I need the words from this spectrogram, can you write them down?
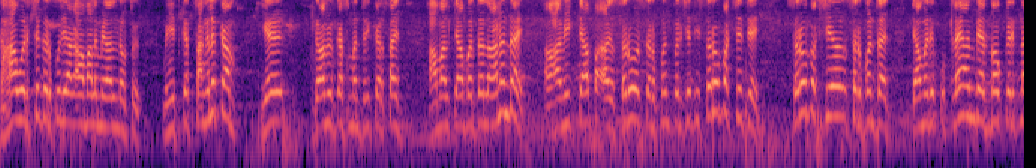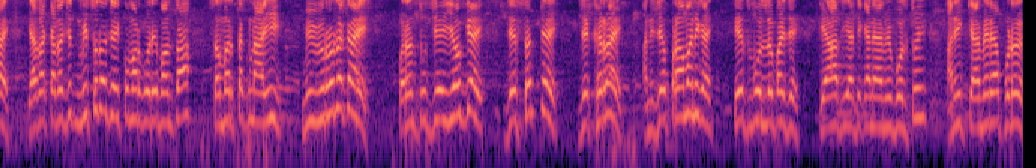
दहा वर्ष घरकुल या आम्हाला मिळालं नव्हतं. मग इतकं चांगलं काम हे ग्रामविकास मंत्री करतायत. आम्हाला त्याबद्दल आनंद आहे. आम्ही त्या प- सर्व सरपंच परिषदी सर्व पक्षाचे सर्वपक्षीय सरपंच आहेत. त्यामध्ये कुठलाही आम्ही भेदभाव करीत नाही. याचा कदाचित मी सुद्धा जयकुमार गोरेबांचा समर्थक नाही. मी विरोधक आहे. परंतु जे योग्य आहे जे सत्य आहे जे खरं आहे आणि जे प्रामाणिक आहे तेच बोललं पाहिजे. ते आज या ठिकाणी आम्ही बोलतोय आणि कॅमेऱ्या पुढं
